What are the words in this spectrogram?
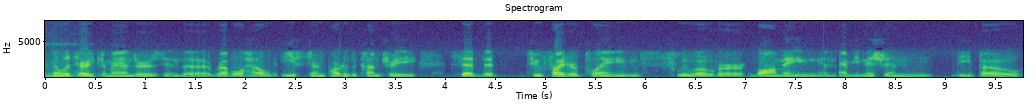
Military commanders in the rebel-held eastern part of the country said that two fighter planes flew over bombing an ammunition depot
